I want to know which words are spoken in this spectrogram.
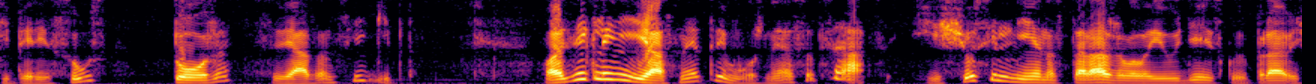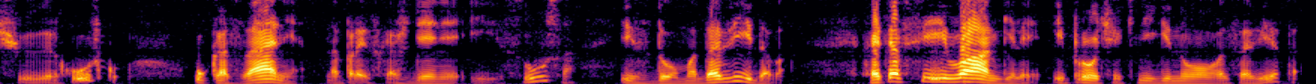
теперь Иисус тоже связан с Египтом. Возникли неясные тревожные ассоциации. Еще сильнее настораживало иудейскую правящую верхушку указание на происхождение Иисуса из дома Давидова. Хотя все Евангелия и прочие книги Нового Завета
